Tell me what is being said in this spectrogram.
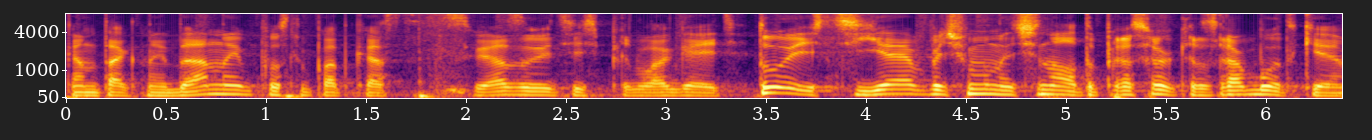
контактные данные после подкаста. Связывайтесь, предлагайте. То есть я почему начинал это про срок разработки?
